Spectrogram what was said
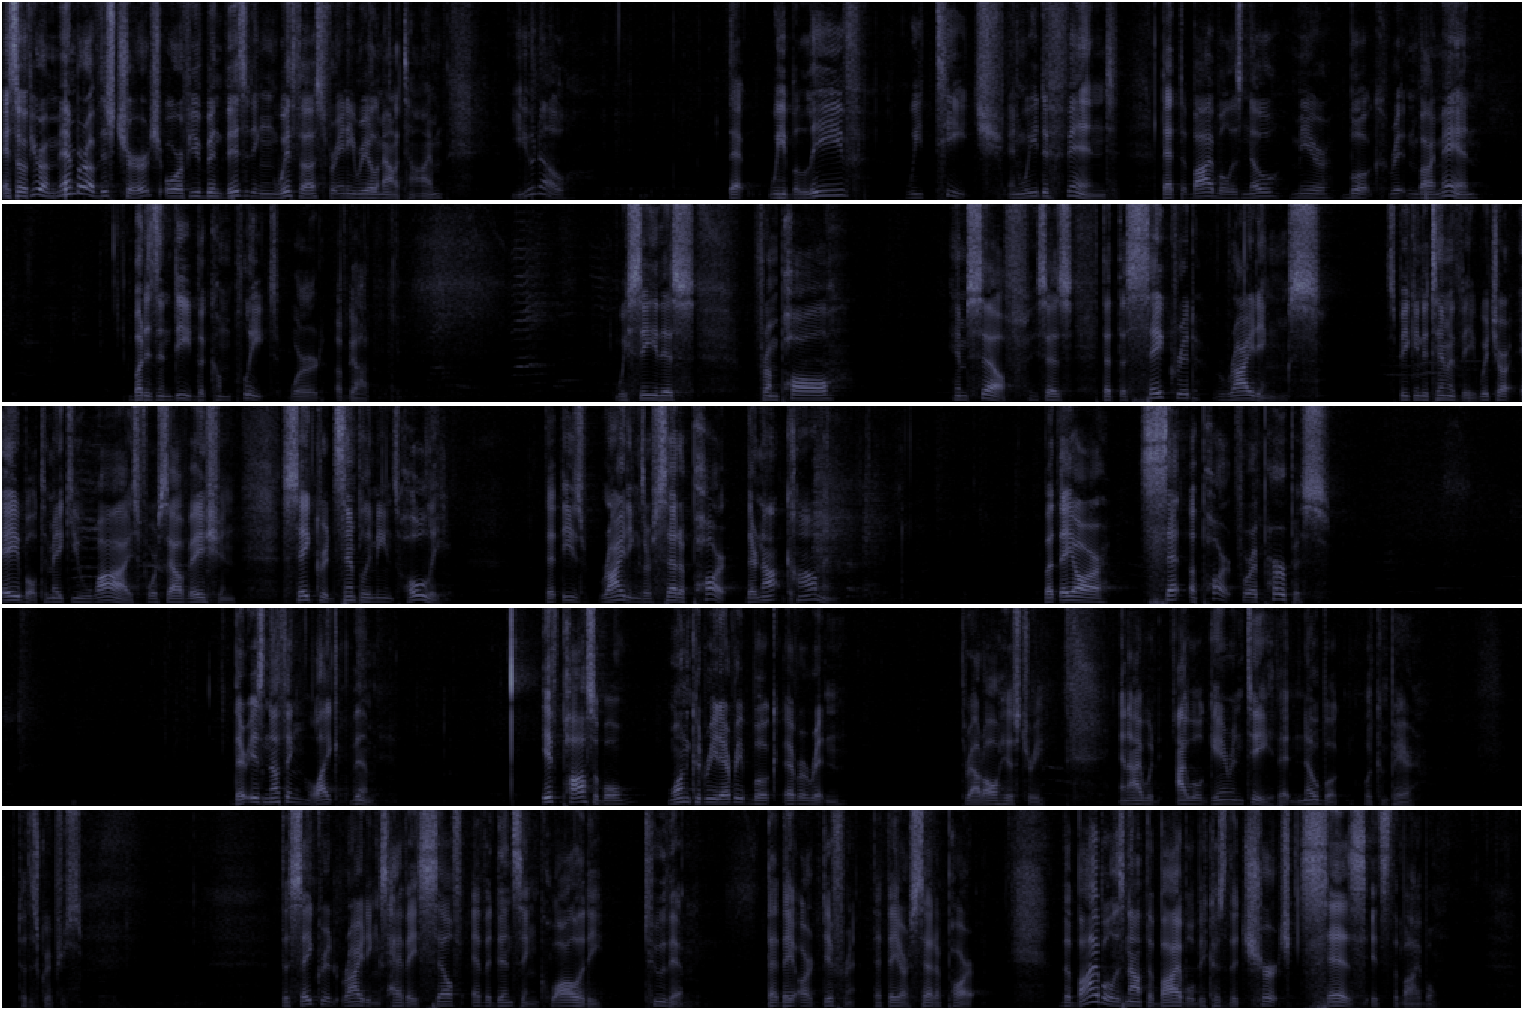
And so, if you're a member of this church, or if you've been visiting with us for any real amount of time, you know that we believe, we teach, and we defend that the Bible is no mere book written by man, but is indeed the complete Word of God. We see this from Paul himself. He says that the sacred writings, speaking to Timothy, which are able to make you wise for salvation, sacred simply means holy. That these writings are set apart, they're not common, but they are set apart for a purpose. There is nothing like them. If possible, one could read every book ever written throughout all history, and I, would, I will guarantee that no book would compare to the Scriptures. The sacred writings have a self evidencing quality to them, that they are different, that they are set apart. The Bible is not the Bible because the church says it's the Bible.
